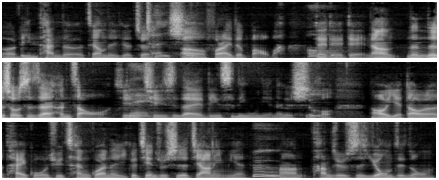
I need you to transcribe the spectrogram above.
呃，零碳的这样的一个镇，呃，弗莱德堡吧，哦。对对对，那那那时候是在很早哦，其实其实是在零四零五年那个时候，然后也到了泰国去参观了一个建筑师的家里面，嗯。那他就是用这种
